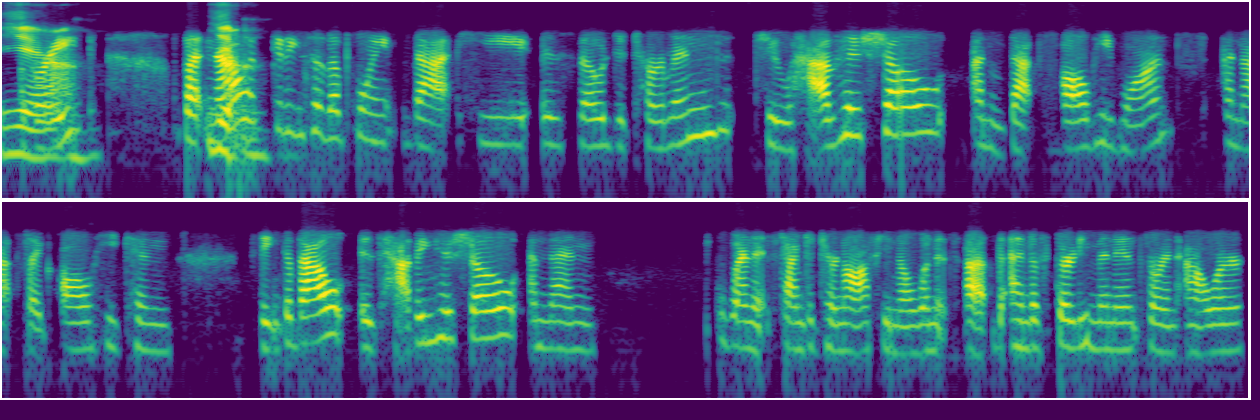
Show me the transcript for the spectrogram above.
yeah. a break. But now Yeah. it's getting to the point that he is so determined to have his show, and that's all he wants, and that's like all he can think about is having his show, and then when it's time to turn off, you know, when it's at the end of 30 minutes or an hour.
